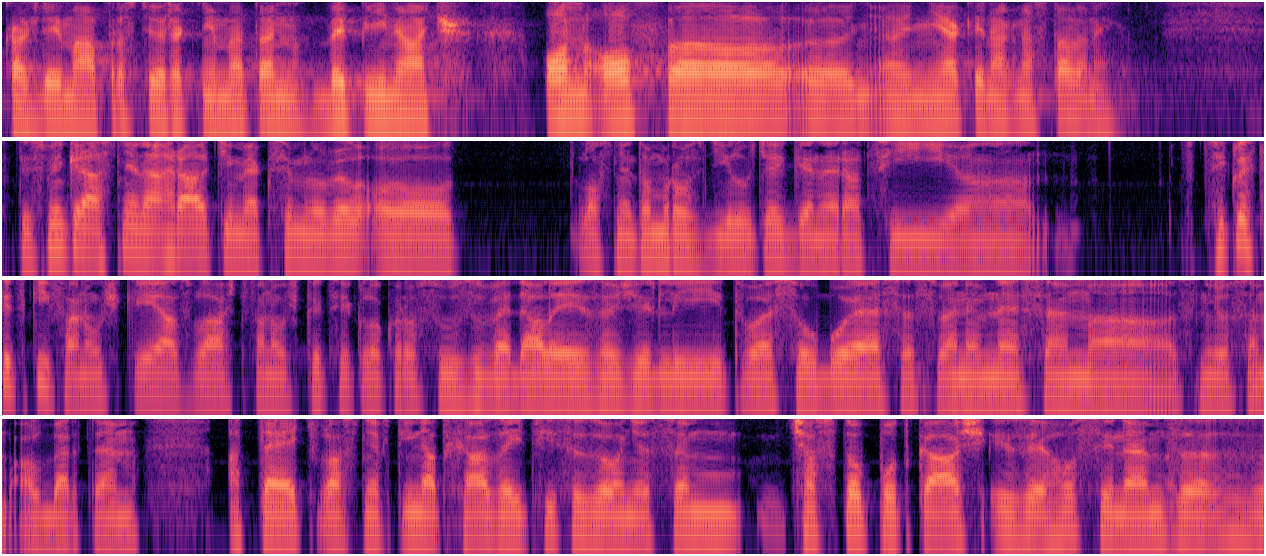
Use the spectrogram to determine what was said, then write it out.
každý má prostě řekněme ten vypínač on-off eh, nějak jinak nastavený. Ty jsi mi krásně nahrál tím, jak jsi mluvil o vlastně tom rozdílu těch generací cyklistický fanoušky a zvlášť fanoušky cyklokrosu zvedali ze židlí tvoje souboje se Svenem Nesem, eh, s Nilsem Albertem a teď vlastně v té nadcházející sezóně se často potkáš i s jeho synem, s, s,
